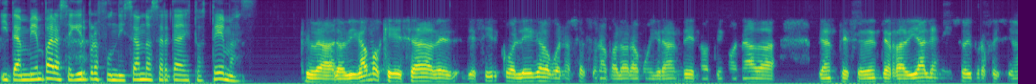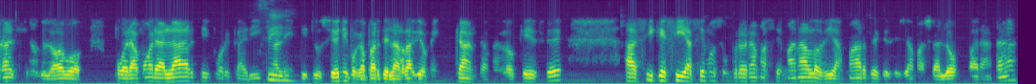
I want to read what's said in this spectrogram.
y también para seguir profundizando acerca de estos temas. Claro, digamos que ya decir colega, bueno, ya es una palabra muy grande, no tengo nada de antecedentes radiales, ni soy profesional, sino que lo hago por amor al arte y por cariño a la institución y porque aparte la radio me encanta, me enloquece. Así que sí, hacemos un programa semanal los días martes que se llama Shalom Paraná,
